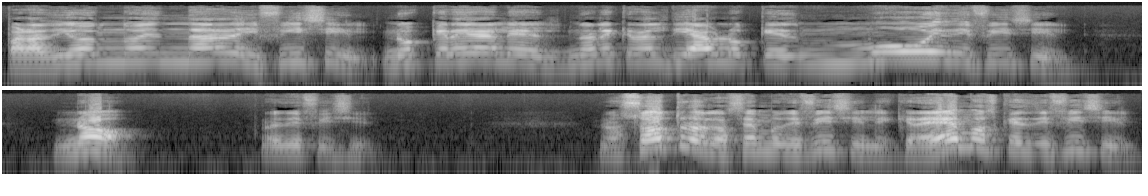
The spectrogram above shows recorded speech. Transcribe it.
para Dios no es nada difícil, no créale, no le crea al diablo que es muy difícil, no, no es difícil. Nosotros lo hacemos difícil y creemos que es difícil.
